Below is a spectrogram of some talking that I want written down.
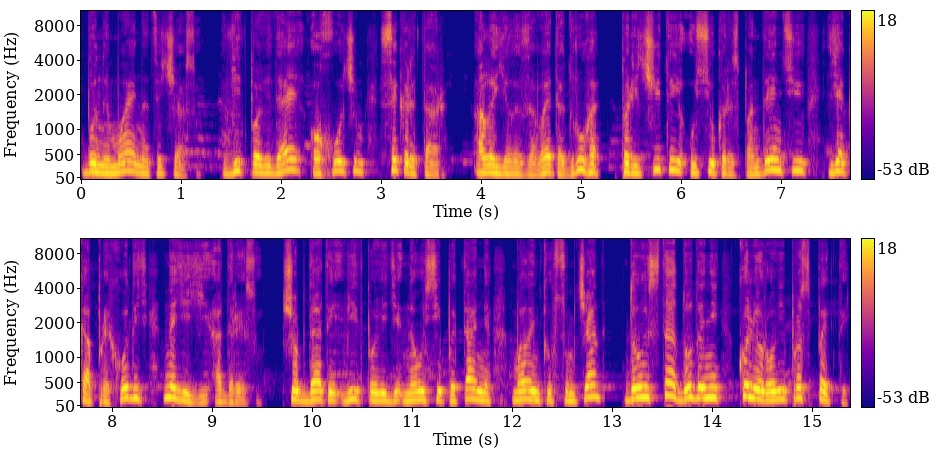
бо не має на це часу. Відповідає охочим секретар. Але Єлизавета II перечитує усю кореспонденцію, яка приходить на її адресу. Щоб дати відповіді на усі питання маленьких сумчан, до листа додані кольорові проспекти,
